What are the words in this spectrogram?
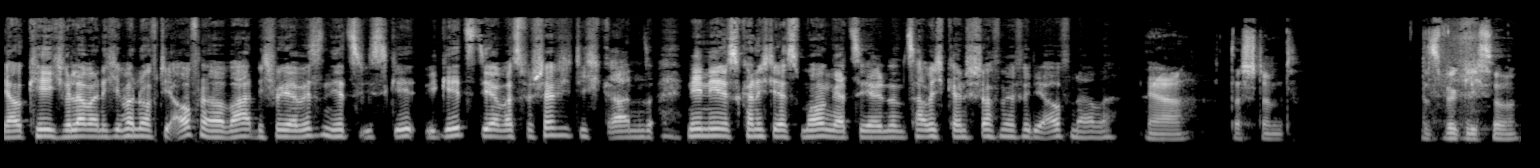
ja, okay, ich will aber nicht immer nur auf die Aufnahme warten. Ich will ja wissen jetzt, wie es geht, wie geht's dir, was beschäftigt dich gerade? So, nee, nee, das kann ich dir erst morgen erzählen, sonst habe ich keinen Stoff mehr für die Aufnahme. Ja, das stimmt. Das ist wirklich so.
